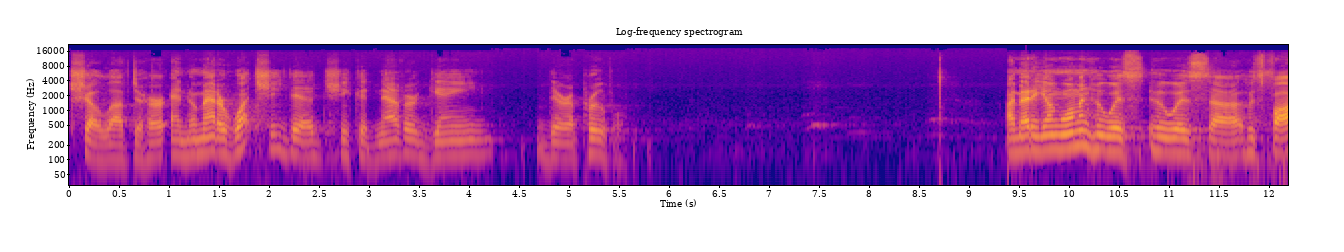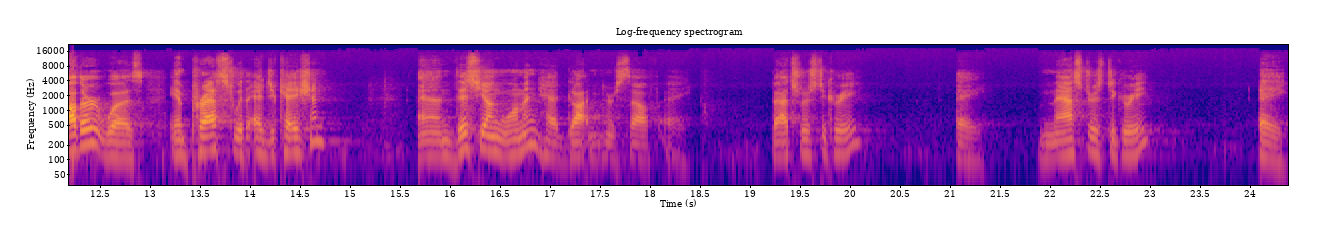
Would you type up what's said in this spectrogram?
show love to her, and no matter what she did, she could never gain their approval. I met a young woman who was, who was, uh, whose father was impressed with education, and this young woman had gotten herself a bachelor's degree, a master's degree, a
